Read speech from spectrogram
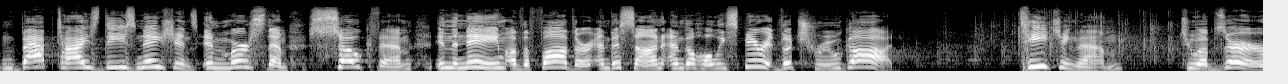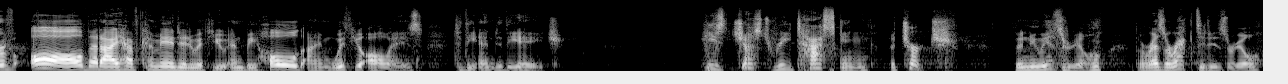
Baptize these nations, immerse them, soak them in the name of the Father and the Son and the Holy Spirit, the true God, teaching them to observe all that I have commanded with you. And behold, I am with you always to the end of the age. He's just retasking the church, the new Israel, the resurrected Israel,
